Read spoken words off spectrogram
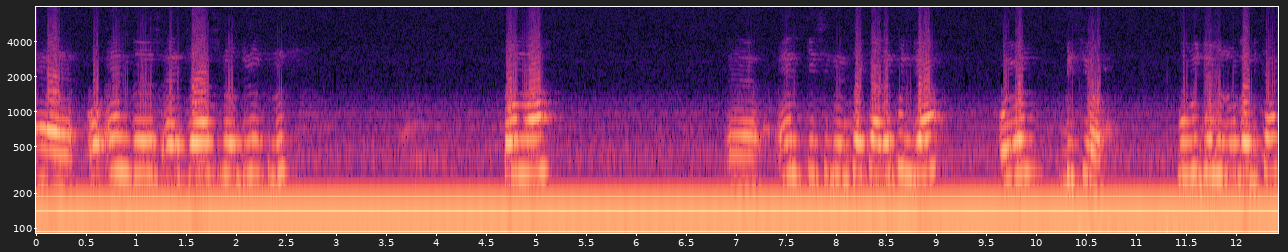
Ee, o Ender ejderhasını öldürüyorsunuz. Yapınca oyun bitiyor. Bu videomuz burada biter.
